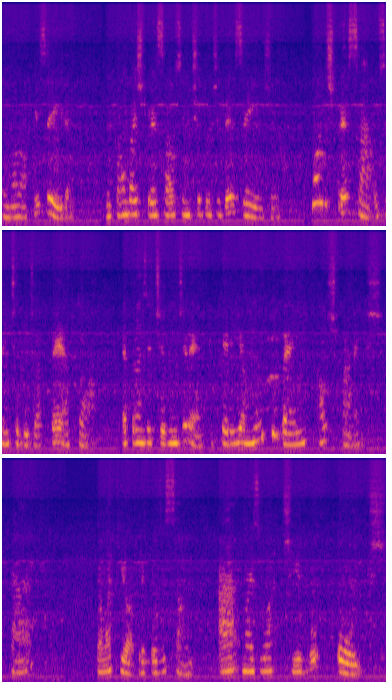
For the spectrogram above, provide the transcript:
Uma lapiseira. Então, vai expressar o sentido de desejo. Quando expressar o sentido de afeto, ó, é transitivo indireto. Queria muito bem aos pais, tá? Então, aqui, ó, preposição a mais o artigo os.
